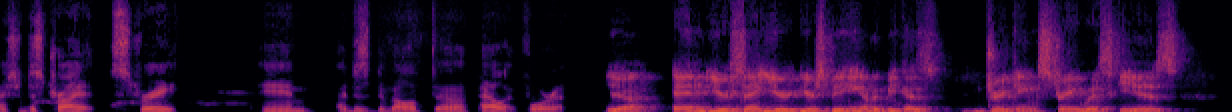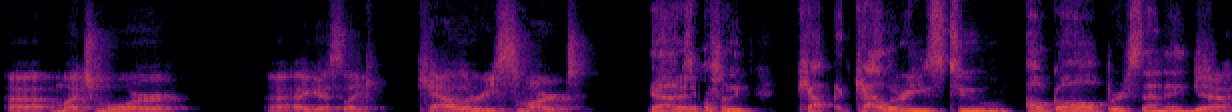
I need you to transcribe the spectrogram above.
I should just try it straight, and I just developed a palate for it. Yeah. And you're saying you're you're speaking of it because drinking straight whiskey is uh, much more, uh, I guess, like calorie smart. Yeah, Right. especially ca- calories to alcohol percentage. Yeah.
